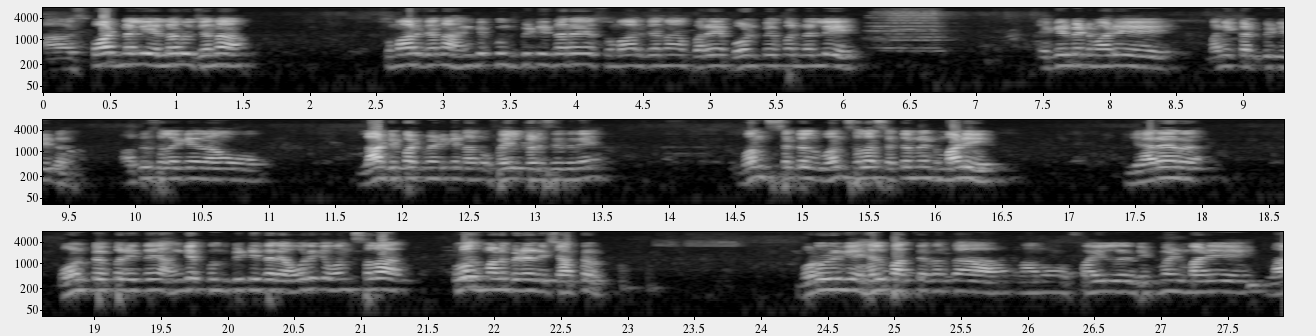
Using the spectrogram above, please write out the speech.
ಆ ಸ್ಪಾಟ್ನಲ್ಲಿ ಎಲ್ಲರೂ ಜನ, ಸುಮಾರು ಜನ ಹಂಗೆ ಕುಂತ್ಬಿಟ್ಟಿದ್ದಾರೆ. ಸುಮಾರು ಜನ ಬರೇ ಬೌಂಡ್ ಪೇಪರ್ನಲ್ಲಿ ಅಗ್ರಿಮೆಂಟ್ ಮಾಡಿ ಮನಿ ಕಟ್ಬಿಟ್ಟಿದ್ದಾರೆ. ಅದ್ರ ಸಲಕ್ಕೆ ನಾವು ಲಾ ಡಿಪಾರ್ಟ್ಮೆಂಟ್ಗೆ ನಾನು ಫೈಲ್ ಕಳಿಸಿದ್ದೀನಿ. ಒಂದ್ ಸೆಟಲ್ ಒಂದ್ ಸಲ ಸೆಟಲ್ಮೆಂಟ್ ಮಾಡಿ ಯಾರ್ಯಾರು ಬೌಂಡ್ ಪೇಪರ್ ಇದೆ, ಹಂಗೆ ಕುಂತ್ಬಿಟ್ಟಿದ್ದಾರೆ. ಅವರಿಗೆ ಒಂದ್ ಸಲ ಕ್ಲೋಸ್ ಮಾಡಿಬಿಡ್ರಿ ಚಾಪ್ಟರ್ ಬಡವರಿಗೆ ಹೆಲ್ಪ್ ಆಗ್ತಕ್ಕಂತ ನಾನು ಫೈಲ್ ರಿಕಮೆಂಡ್ ಮಾಡಿ ಲಾ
